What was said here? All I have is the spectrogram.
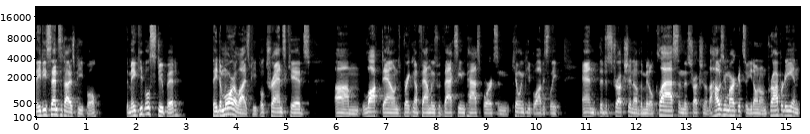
They desensitize people. They make people stupid. They demoralize people trans kids um, lockdowns breaking up families with vaccine passports and killing people obviously and the destruction of the middle class and the destruction of the housing market so you don't own property and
